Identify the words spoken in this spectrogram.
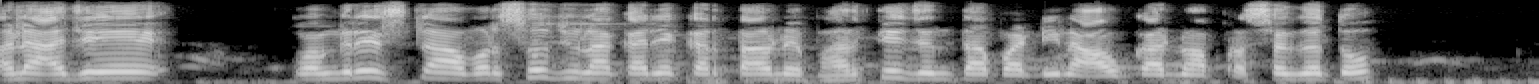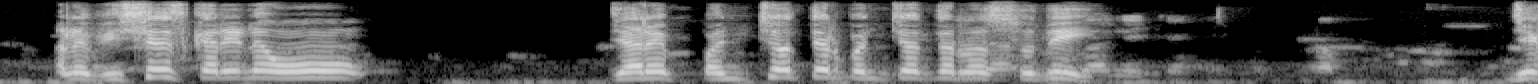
અને આજે કોંગ્રેસના વર્ષો જૂના કાર્યકર્તાઓને ભારતીય જનતા પાર્ટીના આવકારનો આ પ્રસંગ હતો. અને વિશેષ કરીને હું જ્યારે પંચોતેર પંચોતેર વર્ષ સુધી જે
